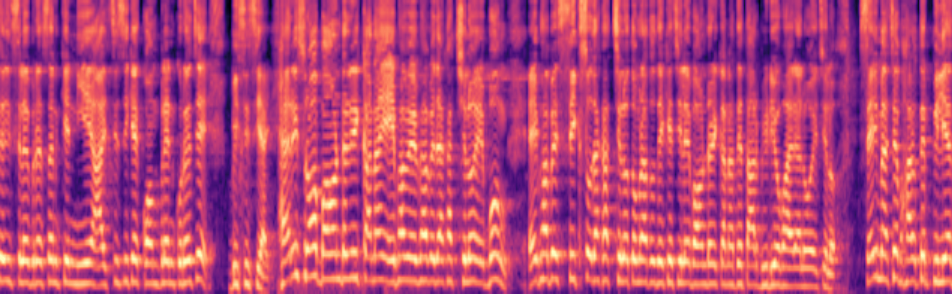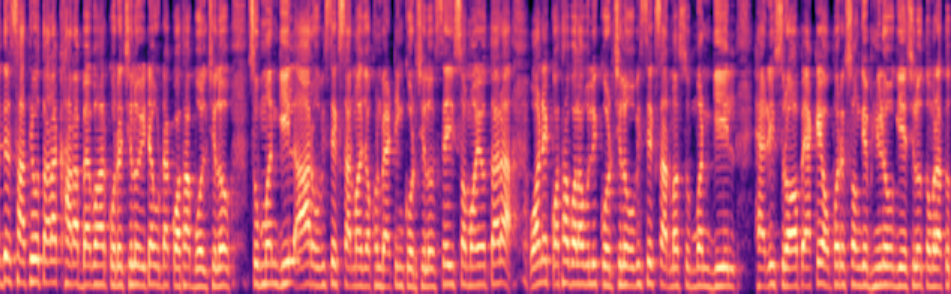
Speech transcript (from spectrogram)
সেই সেলিব্রেশনকে নিয়ে আইসিসিকে কমপ্লেন করেছে বিসিসিআই হ্যারিস রফ বাউন্ডারির কানায় এভাবে এভাবে দেখাচ্ছিল এবং এইভাবে সিক্সও দেখাচ্ছিল। তোমরা তো দেখেছিলে বাউন্ডারি কানাতে তার ভিডিও ভাইরাল হয়েছিল। সেই ম্যাচে ভারতের প্লেয়ারদের সাথেও তারা খারাপ ব্যবহার করেছিল। এটা ওটা কথা বলছিল। শুভমান গিল আর অভিষেক শর্মা যখন ব্যাটিং করছিল, সেই সময়ও তারা অনেক কথা বলা বলি করছিল। অভিষেক শর্মা, শুভমান গিল, হ্যারিস রফ একে অপরের সঙ্গে ভিড়ও গিয়েছিল, তোমরা তো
